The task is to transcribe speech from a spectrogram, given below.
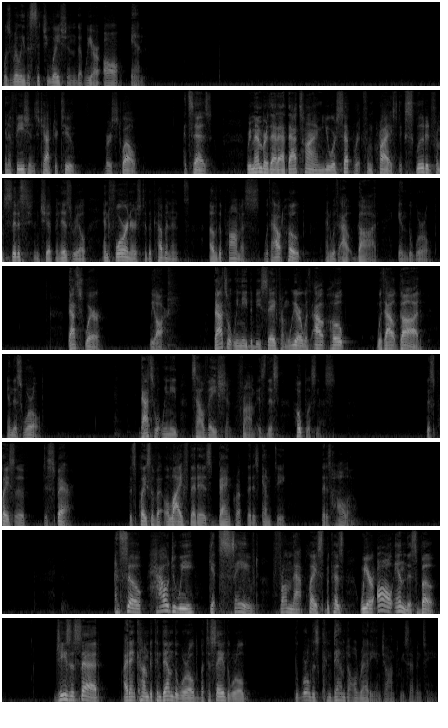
was really the situation that we are all in. In Ephesians chapter 2, verse 12, it says, Remember that at that time you were separate from Christ, excluded from citizenship in Israel, and foreigners to the covenants of the promise, without hope and without God in the world. That's where we are. That's what we need to be saved from. We are without hope, without God in this world. That's what we need salvation from is this hopelessness. This place of despair. This place of a life that is bankrupt, that is empty, that is hollow. And so, how do we get saved from that place? Because we are all in this boat. Jesus said, I didn't come to condemn the world, but to save the world. The world is condemned already in John 3:17.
